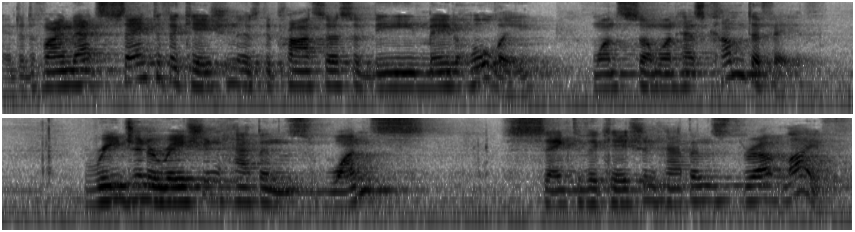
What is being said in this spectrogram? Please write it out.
And to define that, sanctification as the process of being made holy once someone has come to faith. Regeneration happens once, sanctification happens throughout life.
